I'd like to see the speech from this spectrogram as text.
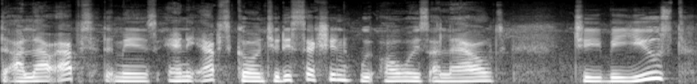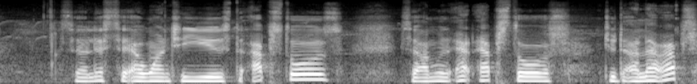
the allow apps. That means any apps going to this section will always allowed to be used. So let's say I want to use the app stores. So I'm going to add app stores to the allow apps.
